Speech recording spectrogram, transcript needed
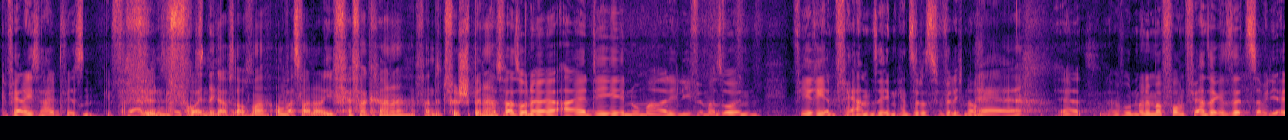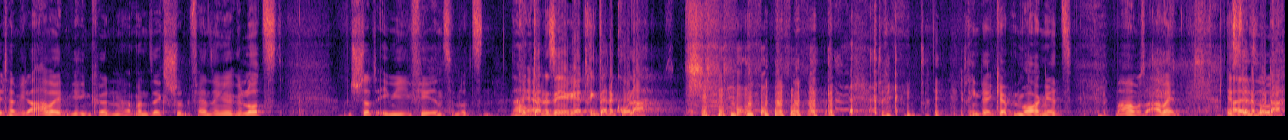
Gefährliches Halbwissen. Gefährliches Fünf Halbwissen. Freunde gab es auch mal. Und was waren noch die Pfefferkörner? Was waren das für Spinner? Das war so eine ARD-Nummer, die lief immer so in Ferienfernsehen. Kennst du das zufällig noch? äh, Ja, da wurde man immer vor den Fernseher gesetzt, damit die Eltern wieder arbeiten gehen können. Und dann hat man sechs Stunden Fernsehen gelotzt, anstatt irgendwie die Ferien zu nutzen. guck Naja, deine Serie, trink deine Cola. trink dein Captain Morgan jetzt. Mama muss arbeiten. Ist deine also, Mutter.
